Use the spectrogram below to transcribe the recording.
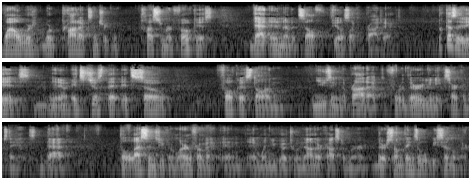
while we're, we're product centric and customer focused, that in and of itself feels like a project. Because it is, mm-hmm. You know, it's just that it's so focused on using the product for their unique circumstance that the lessons you can learn from it and, and when you go to another customer there are some things that will be similar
